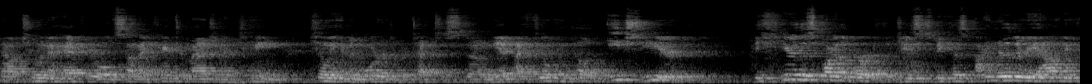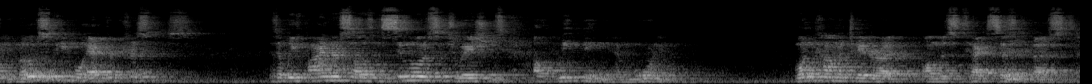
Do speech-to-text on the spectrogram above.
now two and a half year old son, I can't imagine a king killing him in order to protect his throne. Yet I feel compelled each year to hear this part of the birth of Jesus because I know the reality for most people after Christmas is that we find ourselves in similar situations of weeping and mourning. One commentator on this text says it best.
